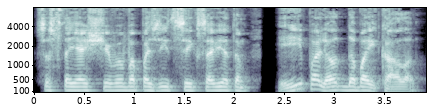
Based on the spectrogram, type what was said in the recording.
состоящего в оппозиции к Советам, и полет до Байкала.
